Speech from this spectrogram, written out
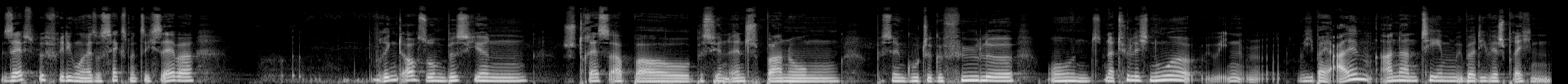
Selbstbefriedigung, also Sex mit sich selber, bringt auch so ein bisschen Stressabbau, bisschen Entspannung, bisschen gute Gefühle und natürlich nur, wie bei allen anderen Themen, über die wir sprechen,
